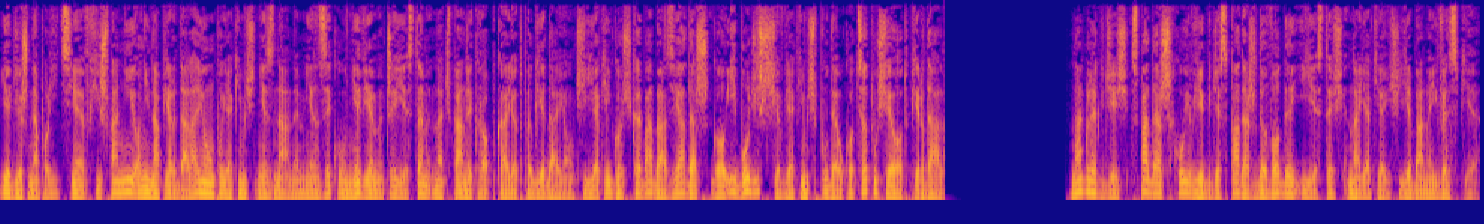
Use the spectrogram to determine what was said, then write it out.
Jedziesz na policję w Hiszpanii, oni napierdalają po jakimś nieznanym języku, nie wiem czy jestem naćpany.jpg dają ci jakiegoś kebaba, zjadasz go i budzisz się w jakimś pudełko, co tu się odpierdala. Nagle gdzieś spadasz, chuj wie gdzie spadasz do wody i jesteś na jakiejś jebanej wyspie.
